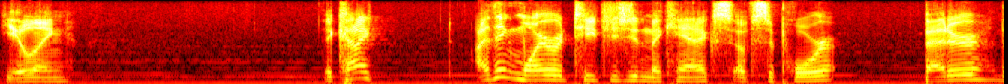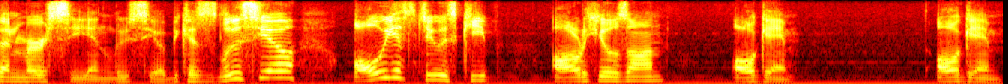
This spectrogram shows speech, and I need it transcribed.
healing. It kind of, I think Moira teaches you the mechanics of support better than Mercy and Lucio because Lucio, all you have to do is keep auto heals on all game, all game.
